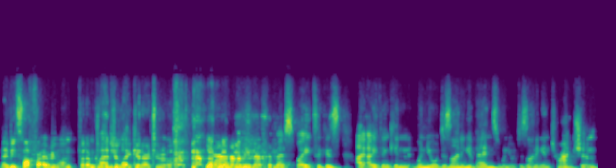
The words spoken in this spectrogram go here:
Maybe it's not for everyone, but I'm glad you like it, Arturo. yeah, no, I mean that's the best way to because I, I think in when you're designing events, when you're designing interaction,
